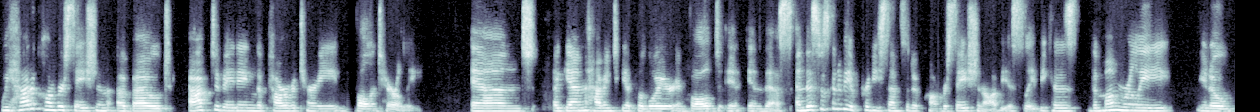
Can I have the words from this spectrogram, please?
we had a conversation about activating the power of attorney voluntarily. And again having to get the lawyer involved in, in this. And this was going to be a pretty sensitive conversation obviously because the mom really you know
